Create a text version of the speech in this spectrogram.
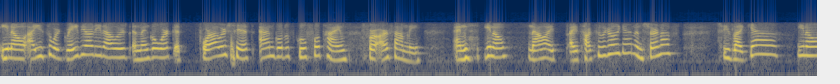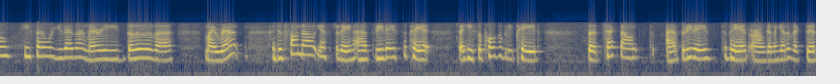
You know, I used to work graveyard eight hours and then go work a four-hour shift and go to school full-time for our family. And, you know, now I, I talk to the girl again, and sure enough, she's like, yeah, you know, he said well, you guys aren't married, da da da da. My rent, I just found out yesterday, I have three days to pay it, that he supposedly paid. The check bounced. I have three days to pay it or I'm going to get evicted.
